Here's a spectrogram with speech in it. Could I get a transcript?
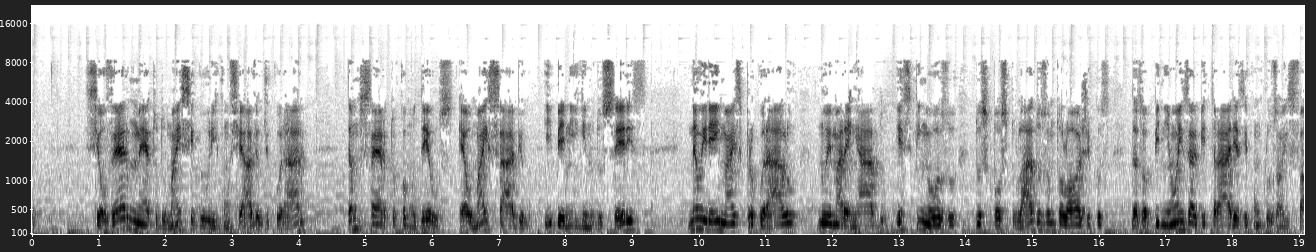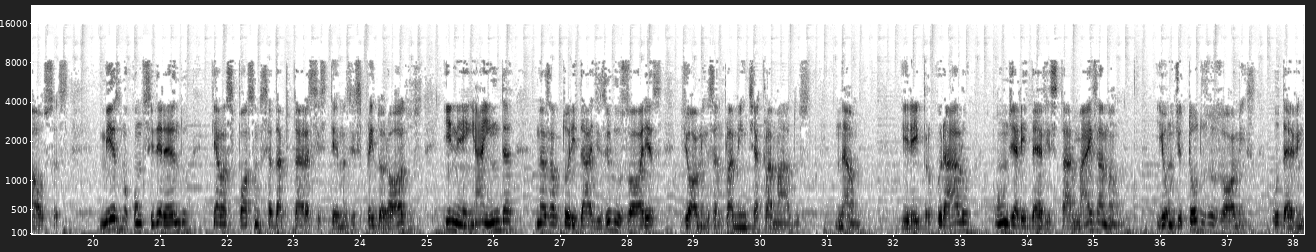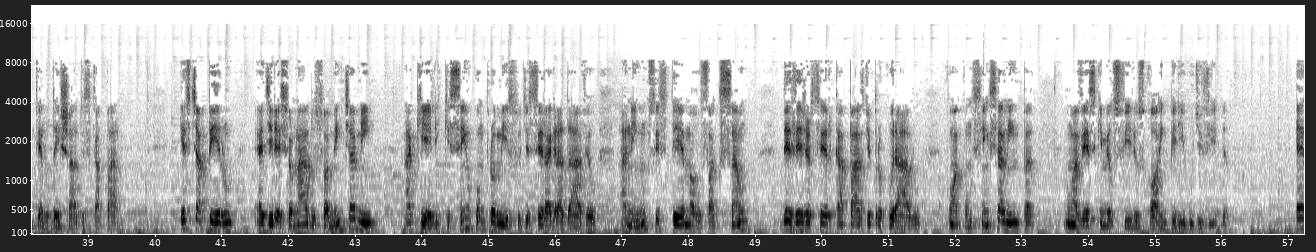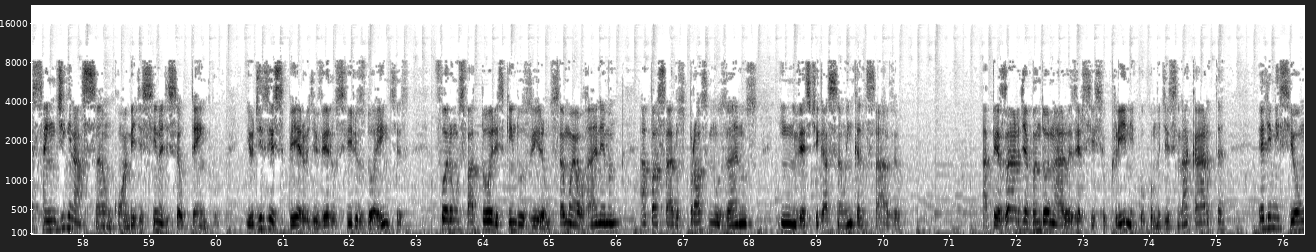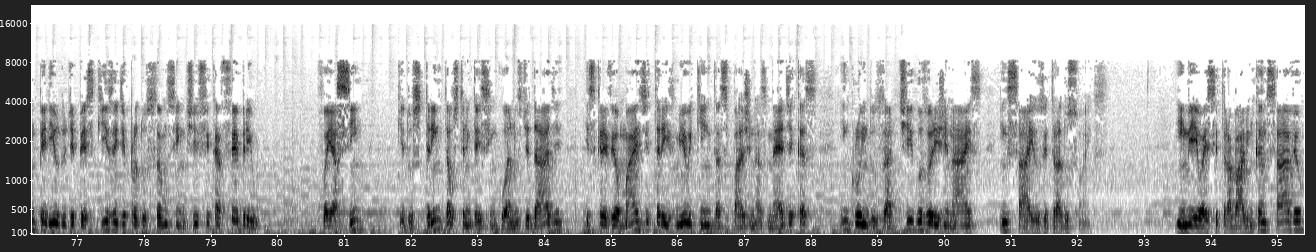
se houver um método mais seguro e confiável de curar, tão certo como Deus é o mais sábio e benigno dos seres, não irei mais procurá-lo no emaranhado espinhoso dos postulados ontológicos, das opiniões arbitrárias e conclusões falsas, mesmo considerando que elas possam se adaptar a sistemas esplendorosos e nem ainda nas autoridades ilusórias de homens amplamente aclamados. Não, irei procurá-lo onde ele deve estar mais à mão e onde todos os homens o devem tê-lo deixado escapar. Este apelo é direcionado somente a mim, aquele que, sem o compromisso de ser agradável a nenhum sistema ou facção, deseja ser capaz de procurá-lo com a consciência limpa, uma vez que meus filhos correm perigo de vida. Essa indignação com a medicina de seu tempo e o desespero de ver os filhos doentes foram os fatores que induziram Samuel Hahnemann a passar os próximos anos em investigação incansável. Apesar de abandonar o exercício clínico, como disse na carta, ele iniciou um período de pesquisa e de produção científica febril. Foi assim que, dos 30 aos 35 anos de idade, escreveu mais de 3.500 páginas médicas, incluindo os artigos originais, ensaios e traduções. Em meio a esse trabalho incansável,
